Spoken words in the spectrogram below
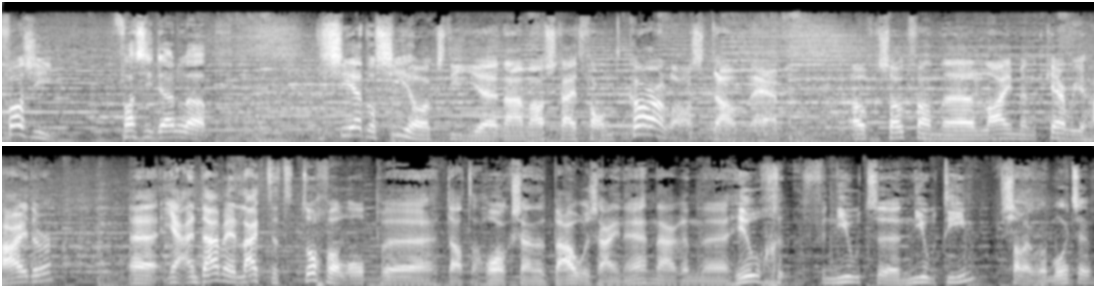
Fuzzy. Fuzzy Dunlap. De Seattle Seahawks die uh, namen afscheid van Carlos Dunlap. Overigens ook van uh, Lyman Carey Hyder. Uh, ja, en daarmee lijkt het toch wel op uh, dat de Hawks aan het bouwen zijn hè, naar een uh, heel vernieuwd nieuw team. Zal ook wel moeten.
